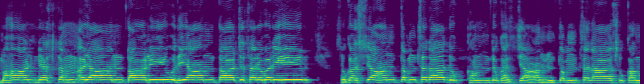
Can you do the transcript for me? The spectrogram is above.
महान्यस्तम अयांतानी उदयांता च सर्वरे। सुखस्यांतम सदा दुखम दुखस्यांतम सदा सुखम।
